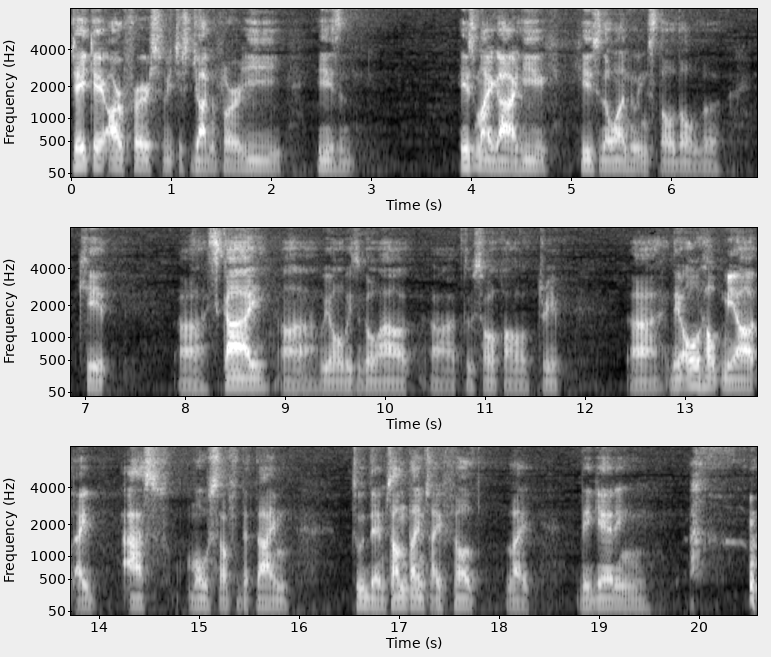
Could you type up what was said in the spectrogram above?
JKR first, which is John Floor. He he's he's my guy. He he's the one who installed all the kit. Uh, Sky, uh, we always go out uh, to SoCal trip. Uh, they all help me out. I ask most of the time to them. Sometimes I felt like they getting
